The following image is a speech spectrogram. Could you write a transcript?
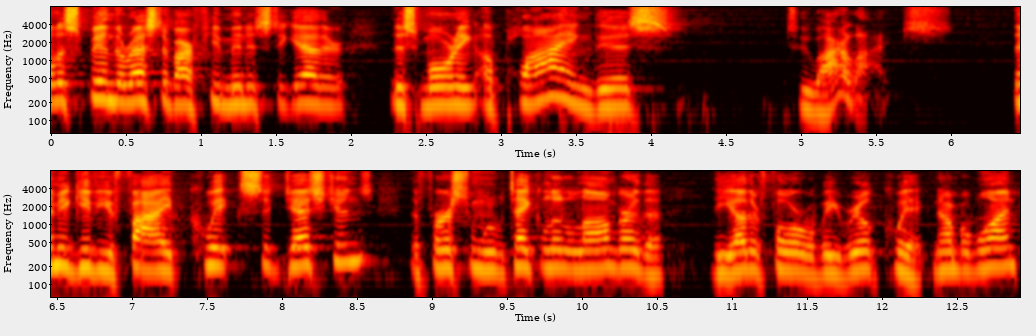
let's spend the rest of our few minutes together this morning applying this to our lives. Let me give you five quick suggestions. The first one will take a little longer, the, the other four will be real quick. Number one,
